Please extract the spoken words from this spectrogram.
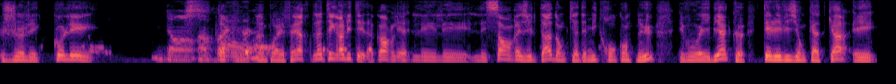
je l'ai collé Dans un point dans .fr. un .fr, l'intégralité, d'accord? Les, les, les, les 100 résultats, donc il y a des micro-contenus, et vous voyez bien que télévision 4K est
